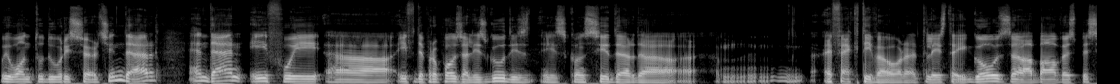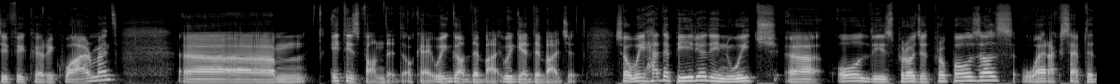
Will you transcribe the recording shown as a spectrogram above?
We want to do research in there, and then if we, uh, if the proposal is good, is is considered uh, um, effective, or at least it goes above a specific requirement um, it is funded. Okay, we got the bu- we get the budget. So we had a period in which uh, all these project proposals were accepted.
